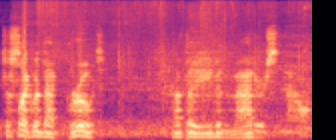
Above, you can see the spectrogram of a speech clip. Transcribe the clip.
Just like with that brute. Not that he even matters now.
